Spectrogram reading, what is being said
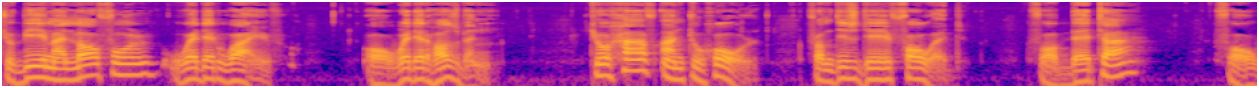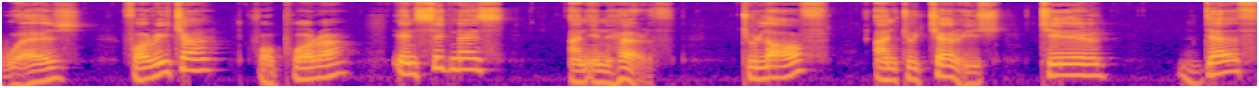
to be my lawful wedded wife or wedded husband, to have and to hold from this day forward, for better, for worse, for richer, for poorer, in sickness and in health, to love and to cherish till death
